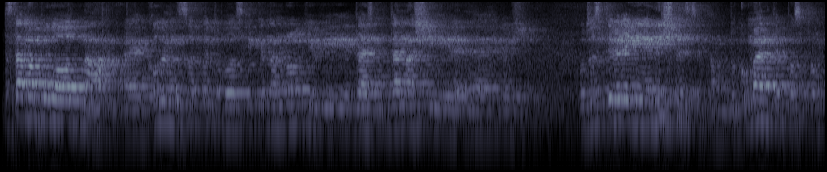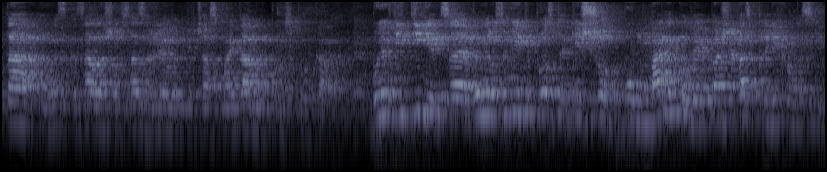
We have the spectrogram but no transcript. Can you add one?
Саме була одна, е, коли нас запитували, скільки нам років і де, наші е, удостовірення лічності, документи, паспорта. Ми сказали, що все згоріло під час майдану в профспілках. Бойові дії це ви не розумієте, просто якийсь шок був у мене, коли я перший раз приїхав на схід.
